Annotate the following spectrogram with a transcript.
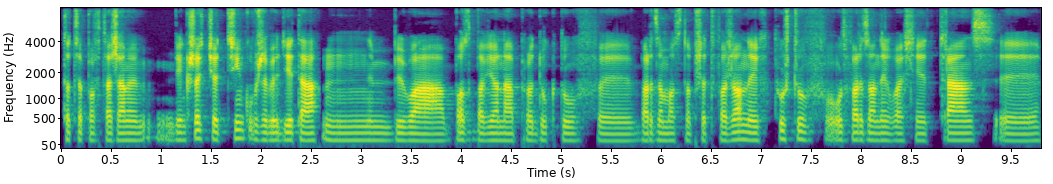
to, co powtarzamy w większości odcinków, żeby dieta mm, była pozbawiona produktów y, bardzo mocno przetworzonych, tłuszczów utwardzonych, właśnie trans, y,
